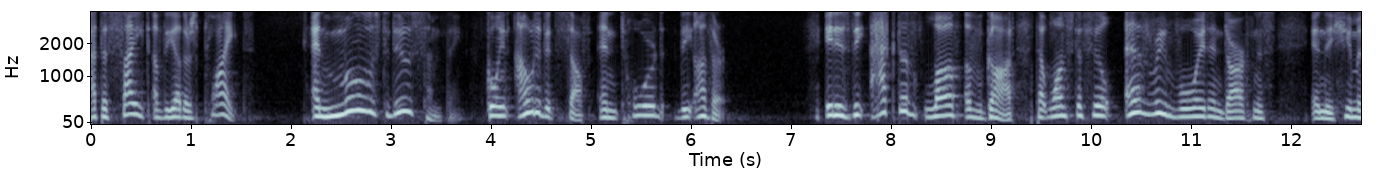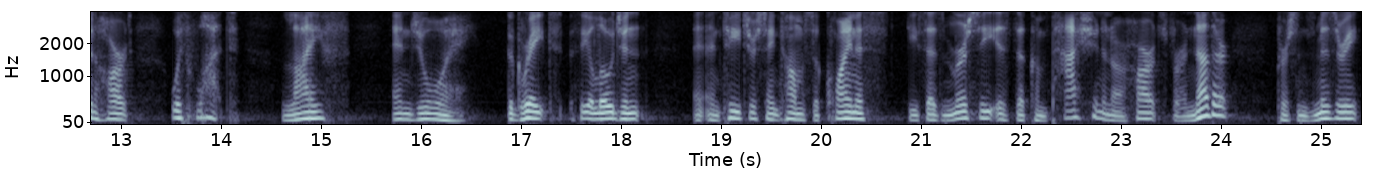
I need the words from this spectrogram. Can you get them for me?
at the sight of the other's plight and moves to do something, going out of itself and toward the other. It is the active love of God that wants to fill every void and darkness in the human heart with what? Life and joy. The great theologian and teacher, St. Thomas Aquinas, he says, Mercy is the compassion in our hearts for another person's misery,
